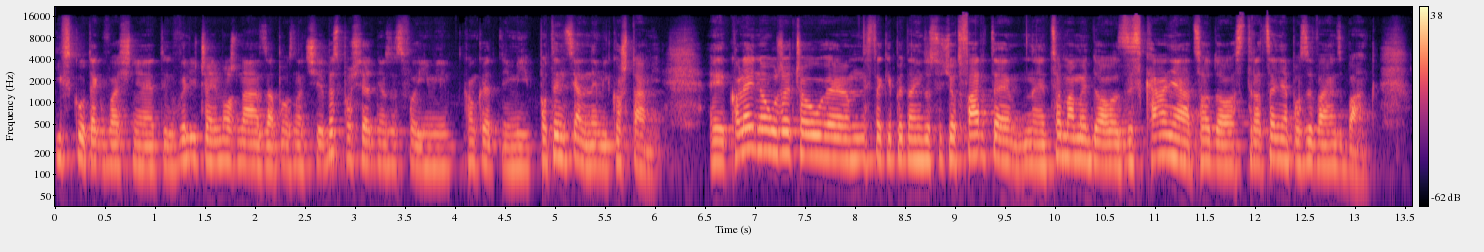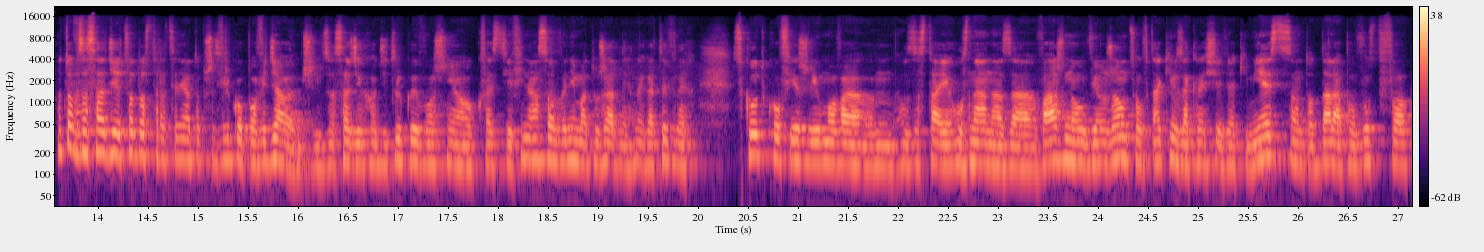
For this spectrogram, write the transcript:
i wskutek właśnie tych wyliczeń można zapoznać się bezpośrednio ze swoimi konkretnymi potencjalnymi kosztami. E, Kolejną rzeczą jest takie pytanie dosyć otwarte, e, co mamy do zyskania, co do stracenia pozywając bank. No to w zasadzie co do stracenia to przed chwilką powiedziałem, czyli w zasadzie chodzi tylko i wyłącznie o kwestie finansowe, nie ma tu żadnych negatywnych skutków, jeżeli umowa zostaje uznana za ważną, wiążącą w takim zakresie, w jakim jest, sąd oddala powództwo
